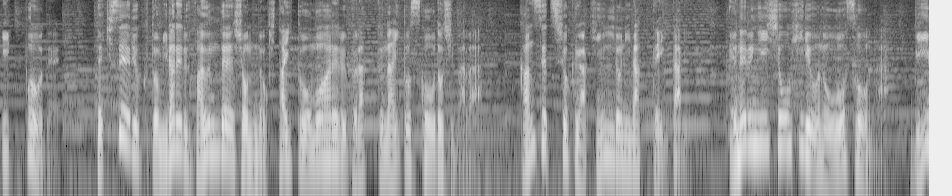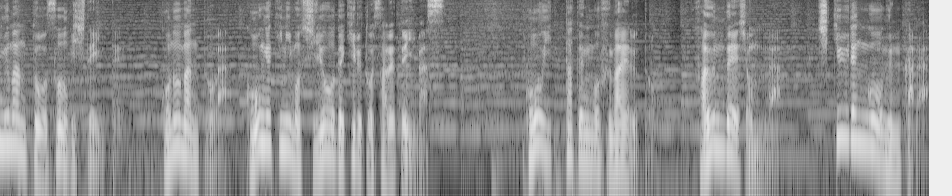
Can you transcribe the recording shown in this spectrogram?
一方で適正力と見られるファウンデーションの機体と思われるブラックナイトスコード芝は関節色が金色になっていたりエネルギー消費量の多そうなビームマントを装備していてこのマントは攻撃にも使用できるとされています。こういった点を踏まえるとファウンデーションは地球連合軍から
